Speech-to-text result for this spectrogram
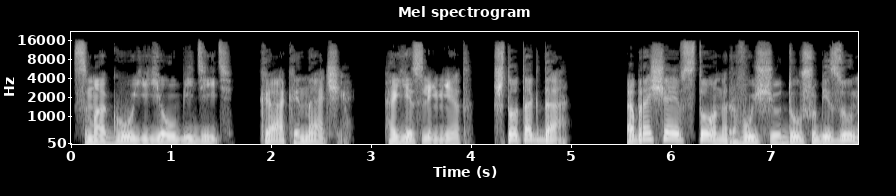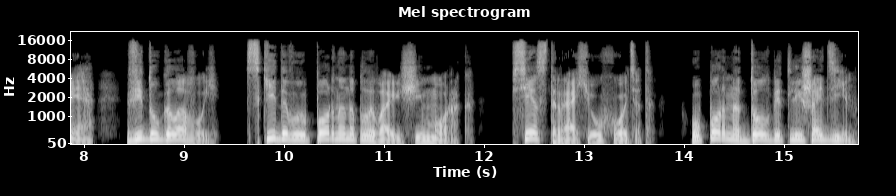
Смогу ее убедить. Как иначе? А если нет? Что тогда? Обращая в стон рвущую душу безумия, веду головой. Скидываю упорно наплывающий морок. Все страхи уходят. Упорно долбит лишь один.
